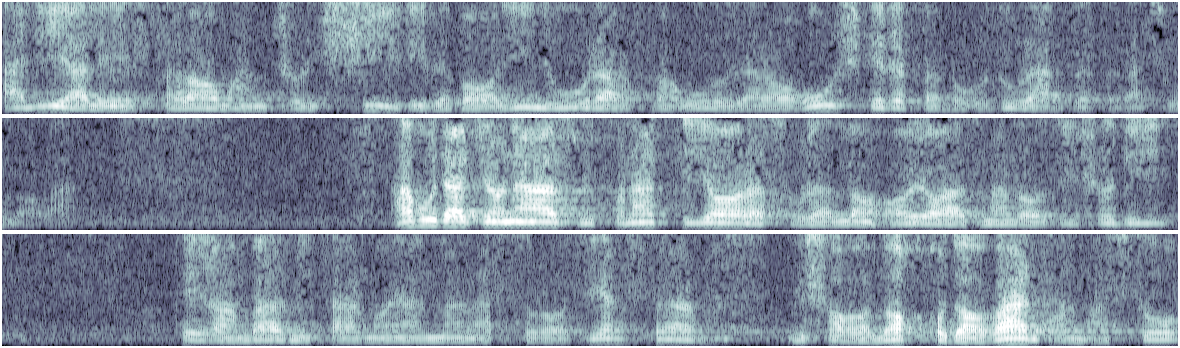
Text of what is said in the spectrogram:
علی علیه السلام هم چون شیری به بالین او رفت و او رو در آغوش گرفت و به حضور حضرت رسول آورد ابو در جانه عرض می کند که یا رسول الله آیا از من راضی شدی؟ پیغمبر میفرمایند من از تو راضی هستم. انشاءالله خداوند هم از تو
